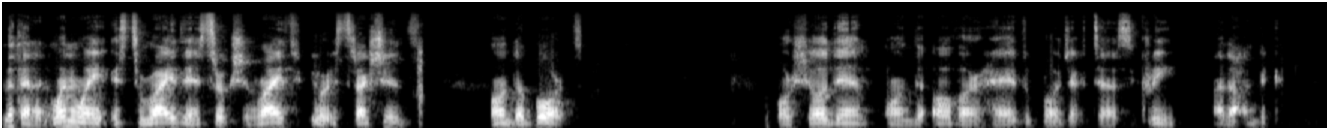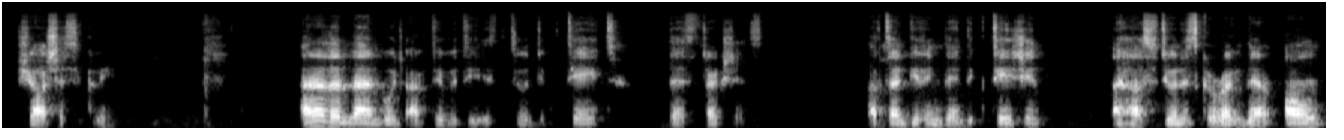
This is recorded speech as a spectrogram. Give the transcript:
مثلا one way is to write the instruction write your instructions on the board or show them on the overhead projector screen هذا عندك شاشة screen another language activity is to dictate the instructions after giving the dictation I have students correct their own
